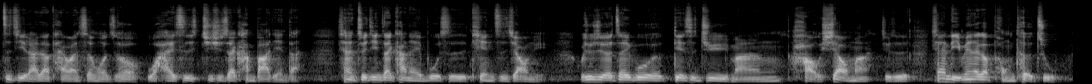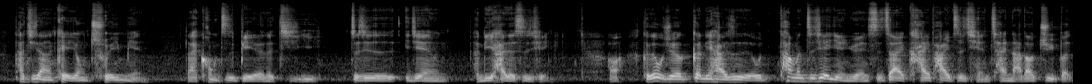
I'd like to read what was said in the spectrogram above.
自己来到台湾生活之后，我还是继续在看八点档。像最近在看的一部是《天之娇女》。我就觉得这一部电视剧蛮好笑嘛，就是像里面那个彭特助，他竟然可以用催眠来控制别人的记忆，这是一件很厉害的事情。好，可是我觉得更厉害的是，他们这些演员是在开拍之前才拿到剧本，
